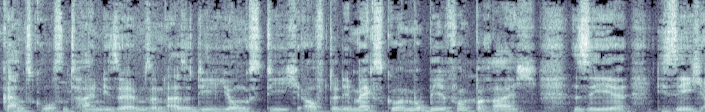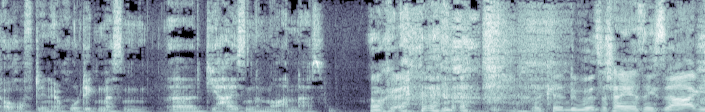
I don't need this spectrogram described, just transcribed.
ganz großen Teilen dieselben sind. Also die Jungs, die ich auf der Demexco im Mobilfunkbereich sehe, die sehe ich auch auf den Erotikmessen. Äh, die heißen dann nur anders. Okay. okay, du würdest wahrscheinlich jetzt nicht sagen,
